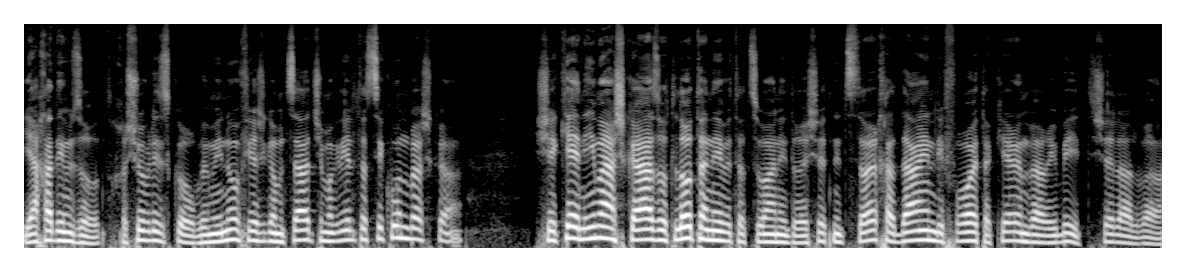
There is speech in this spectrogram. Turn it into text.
יחד עם זאת, חשוב לזכור, במינוף יש גם צעד שמגדיל את הסיכון בהשקעה. שכן, אם ההשקעה הזאת לא תניב את התשואה הנדרשת, נצטרך עדיין לפרוע את הקרן והריבית של ההלוואה.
